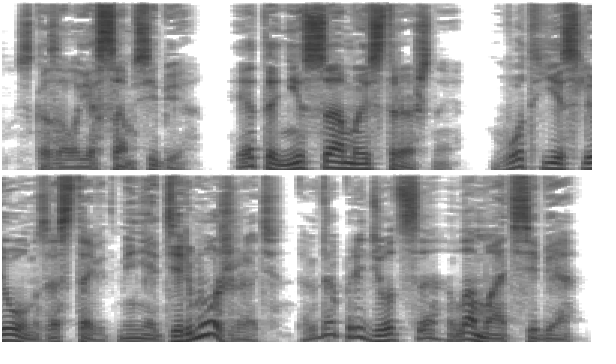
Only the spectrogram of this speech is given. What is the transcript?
— сказал я сам себе, — «это не самое страшное. Вот если он заставит меня дерьмо жрать, тогда придется ломать себя».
